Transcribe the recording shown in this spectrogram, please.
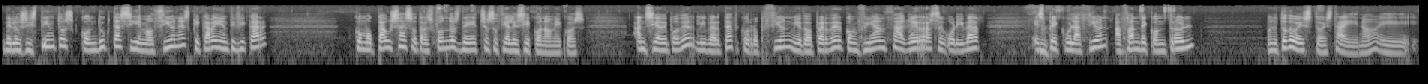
de los instintos, conductas y emociones que cabe identificar como causas o trasfondos de hechos sociales y económicos. Ansia de poder, libertad, corrupción, miedo a perder, confianza, guerra, seguridad, especulación, afán de control. Bueno, todo esto está ahí, ¿no? Y,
